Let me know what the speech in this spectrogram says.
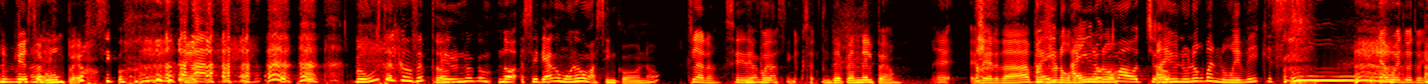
no, no. ¿Qué es A ver. un peo? Sí, po. Me gusta el concepto. El uno com- no, sería como 1,5, ¿no? Claro, sí, después. 1,5. Exacto. Depende del peo. Eh, es verdad, pues Hay- un 1,1. hay 1,8. Hay un 1,9 que es. ya, wait, wait, wait.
